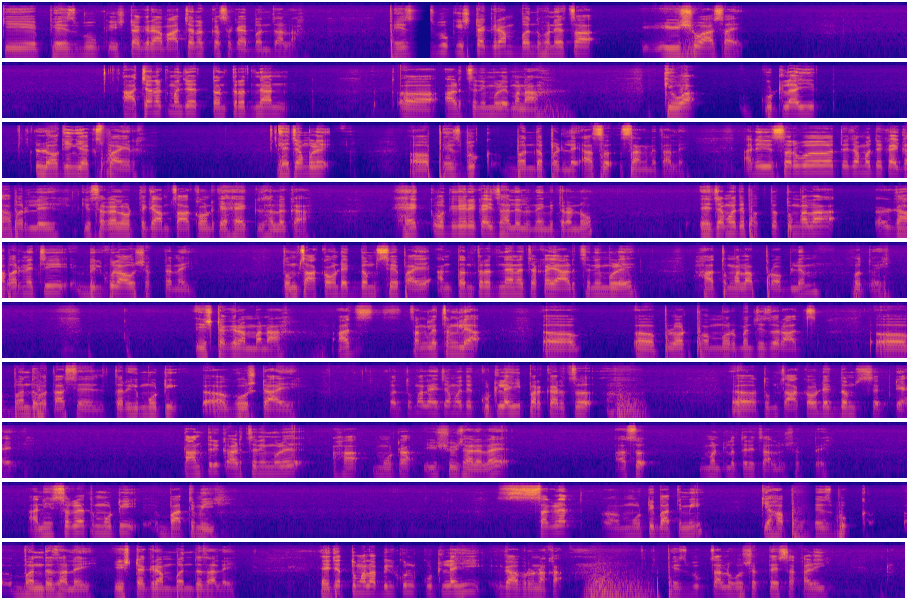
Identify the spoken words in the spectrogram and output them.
की Facebook Instagram अचानक कसं काय बंद झाला? फेसबुक इंस्टाग्राम बंद होण्याचा विश्वास असा आहे. अचानक म्हणजे तंत्रज्ञान अडचणीमुळे म्हणा किंवा कुठलाही लॉगिंग एक्सपायर ह्याच्यामुळे फेसबुक बंद पडले असं सांगण्यात आलं आणि सर्व त्याच्यामध्ये काही घाबरले की सगळ्याला वाटतं की आमचं अकाउंट काही हॅक झालं का? हॅक वगैरे काही झालेलं नाही मित्रांनो. ह्याच्यामध्ये फक्त तुम्हाला घाबरण्याची बिलकुल आवश्यकता नाही. तुमचं अकाउंट एकदम सेफ आहे आणि तंत्रज्ञानाच्या काही अडचणीमुळे हा तुम्हाला प्रॉब्लेम होतो आहे इंस्टाग्राम म्हणा आज चांगल्या चांगल्या प्लॅटफॉर्मवर म्हणजे जर आज बंद होत असेल तर ही मोठी गोष्ट आहे. पण तुम्हाला ह्याच्यामध्ये कुठल्याही प्रकारचं तुमचं अकाउंट एकदम सेफ्टी आहे. तांत्रिक अडचणीमुळे हा मोठा इश्यू झालेला आहे. असं म्हटलं तरी चालू शकतं आहे आणि ही सगळ्यात मोठी बातमी सगळ्यात मोठी बातमी की हा फेसबुक बंद झालं आहे इंस्टाग्राम बंद झालं आहे ह्याच्यात तुम्हाला बिलकुल कुठलंही घाबरू नका. फेसबुक चालू होऊ शकतं आहे सकाळी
